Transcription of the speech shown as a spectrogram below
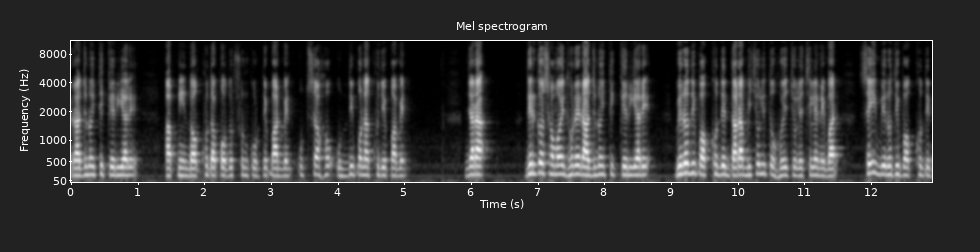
রাজনৈতিক কেরিয়ারে আপনি দক্ষতা প্রদর্শন করতে পারবেন, উৎসাহ, উদ্দীপনা খুঁজে পাবেন। যারা দীর্ঘ সময় ধরে রাজনৈতিক কেরিয়ারে বিরোধী পক্ষদের দ্বারা বিচলিত হয়ে চলেছিলেন এবার, সেই বিরোধী পক্ষদের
